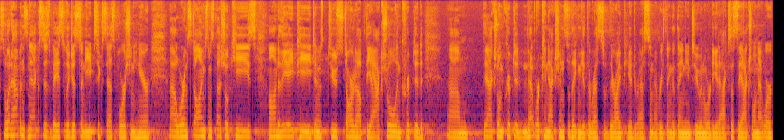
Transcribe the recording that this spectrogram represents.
So what happens next is basically just an EAP success portion here. Uh, we're installing some special keys onto the AP to, to start up the actual encrypted um, the actual encrypted network connection so they can get the rest of their IP address and everything that they need to in order to get access to the actual network.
